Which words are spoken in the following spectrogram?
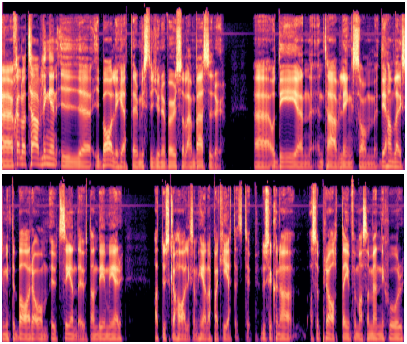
Uh, själva tävlingen i, uh, i Bali heter Mr Universal Ambassador. Uh, och Det är en, en tävling som, det handlar liksom inte bara om utseende utan det är mer att du ska ha liksom hela paketet. Typ. Du ska kunna alltså, prata inför massa människor,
